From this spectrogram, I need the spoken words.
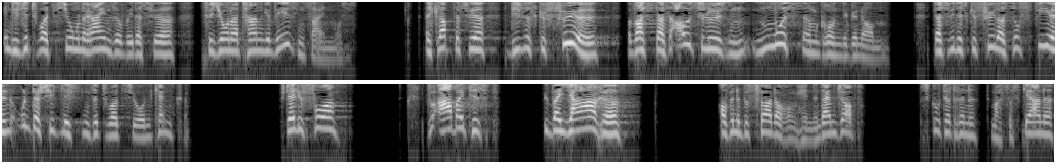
in die Situation rein, so wie das für, für Jonathan gewesen sein muss. Ich glaube, dass wir dieses Gefühl, was das auslösen muss im Grunde genommen, dass wir das Gefühl aus so vielen unterschiedlichsten Situationen kennen können. Stell dir vor, du arbeitest über Jahre auf eine Beförderung hin in deinem Job bist gut da drinne, du machst das gerne,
